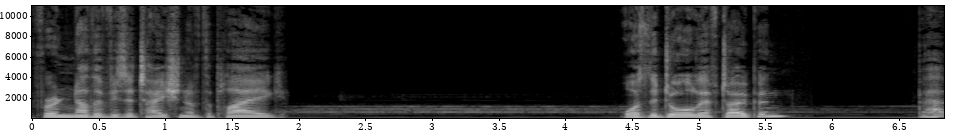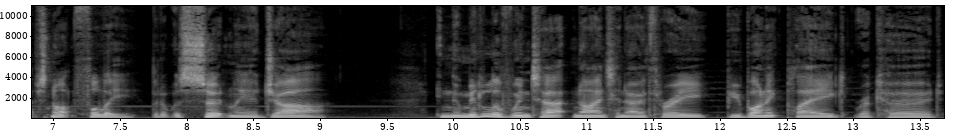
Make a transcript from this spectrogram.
for another visitation of the plague. Was the door left open? Perhaps not fully, but it was certainly ajar. In the middle of winter 1903, bubonic plague recurred,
